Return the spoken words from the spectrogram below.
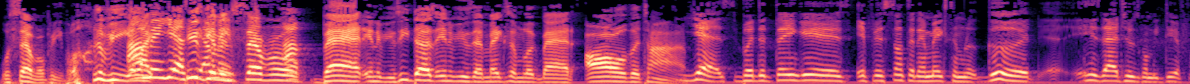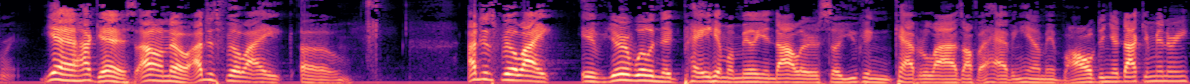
with several people. to be, I like, mean, yes, he's I given mean, several I'm- bad interviews. He does interviews that makes him look bad all the time. Yes, but the thing is, if it's something that makes him look good, his attitude's gonna be different. Yeah, I guess. I don't know. I just feel like, um, I just feel like if you're willing to pay him a million dollars so you can capitalize off of having him involved in your documentary,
